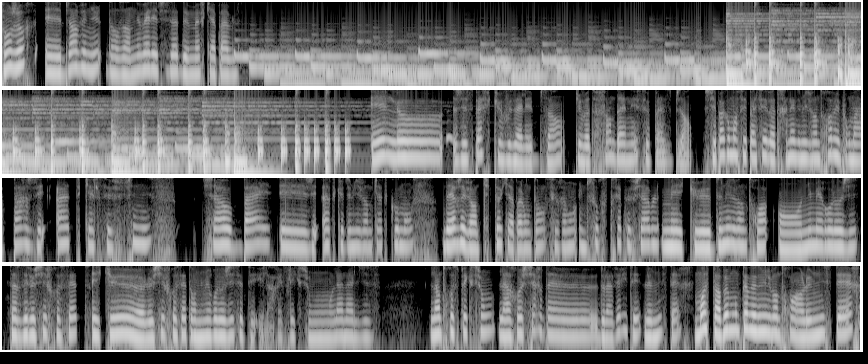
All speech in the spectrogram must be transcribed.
Bonjour et bienvenue dans un nouvel épisode de Meuf Capable. Hello, j'espère que vous allez bien, que votre fin d'année se passe bien. Je sais pas comment s'est passée votre année 2023, mais pour ma part, j'ai hâte qu'elle se finisse Ciao, bye. Et j'ai hâte que 2024 commence. D'ailleurs, j'ai vu un TikTok il y a pas longtemps, c'est vraiment une source très peu fiable, mais que 2023 en numérologie, ça faisait le chiffre 7 et que euh, le chiffre 7 en numérologie, c'était la réflexion, l'analyse, l'introspection, la recherche de, la vérité, le mystère. Moi, c'était un peu mon thème de 2023, hein, le mystère.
